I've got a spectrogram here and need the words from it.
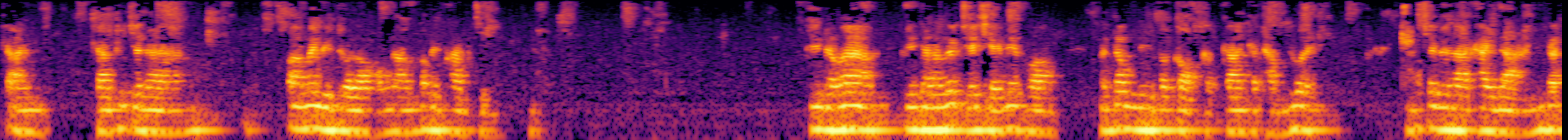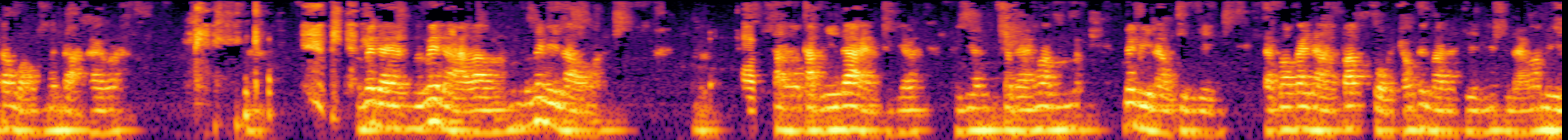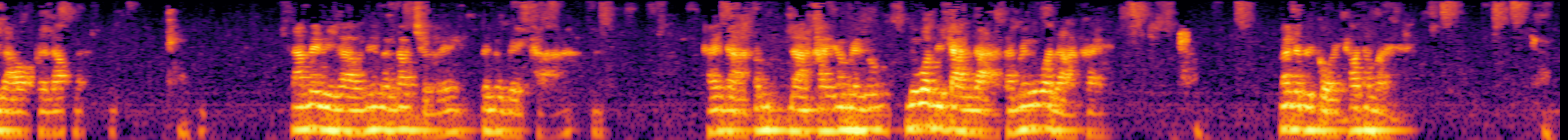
การการพิจารณาว่าไม่มีตัวเราของเราก็เป็นความจริง พียงแต่ว่าเพียงแต่เราเลิกเฉยๆไม่พอ มันต้องมีประกอบกับการกระทำด้วยใช่เวลาใครด่าก็ต้องบอกมันด่าใครวะมันไม่ได้มันไม่ด่าเรา มันไม่มีเราอะถ้าเราทำนี้ได้ถึงจะถึงจะแสดงว่าไม่มีเราจริงๆ แต่พอใครด่าปั๊บโกรธเขาขึ้นมาทันทีนี่แสดงว่ามีเราออกไปรับนะถ้าไม่มีเรานี่มันต้องเฉยเป็นอุเบกขา ใครด่าก็ด่าใครก็ไม่รู้ รู้ว่ามีการด่า แต่ไม่รู้ว่าด่าใครแล้วจะไปโกรธเขาทำไม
